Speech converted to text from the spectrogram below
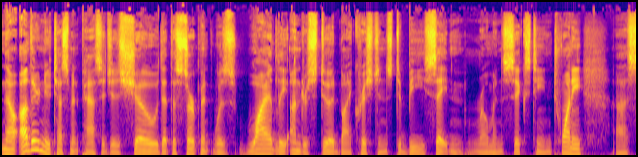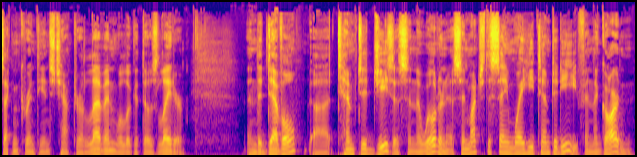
Now, other New Testament passages show that the serpent was widely understood by Christians to be Satan. Romans 16 20, uh, 2 Corinthians chapter 11, we'll look at those later. And the devil uh, tempted Jesus in the wilderness in much the same way he tempted Eve in the garden.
